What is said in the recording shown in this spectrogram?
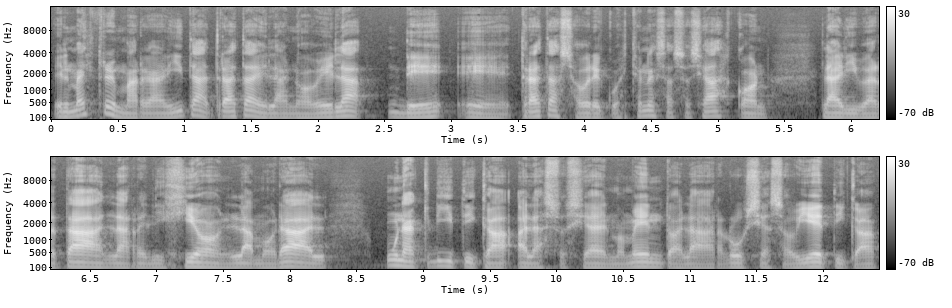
El Maestro y Margarita trata de la novela de. Eh, trata sobre cuestiones asociadas con la libertad, la religión, la moral, una crítica a la sociedad del momento, a la Rusia soviética.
